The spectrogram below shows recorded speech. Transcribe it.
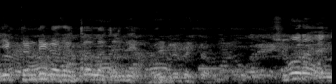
एक ठंडी का था चल जल्दी शिवराव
